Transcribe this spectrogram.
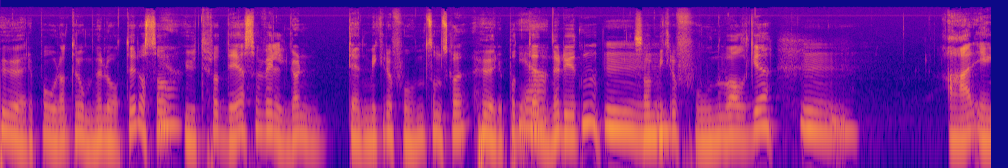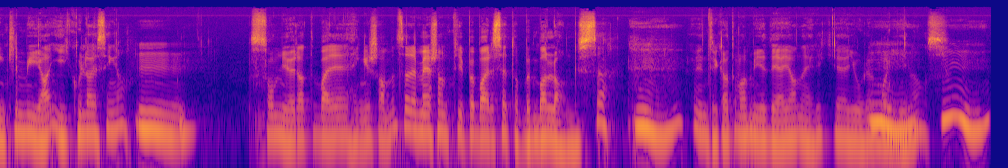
høre på hvordan trommene låter. Og så Ja. ut fra det så velger han den mikrofonen som skal høre på Ja. denne lyden. Mm. Så mikrofonvalget Mm. er egentlig mye av equalizinga. Mm. Som gjør at det bare henger sammen. Så det er mer sånn type bare sette opp en balanse. Mm. Inntrykk av at det var mye det Jan Erik eh, gjorde med magien hans. Mm.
